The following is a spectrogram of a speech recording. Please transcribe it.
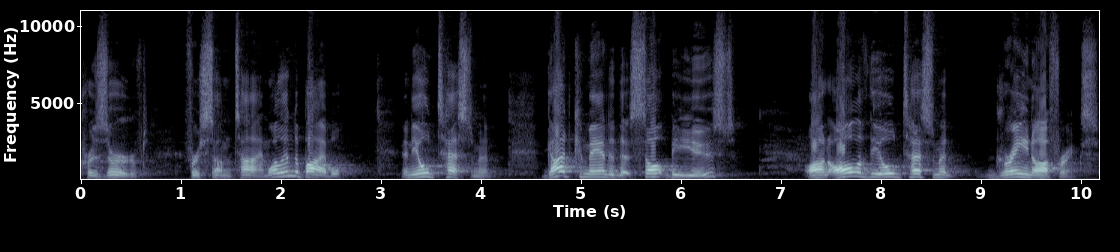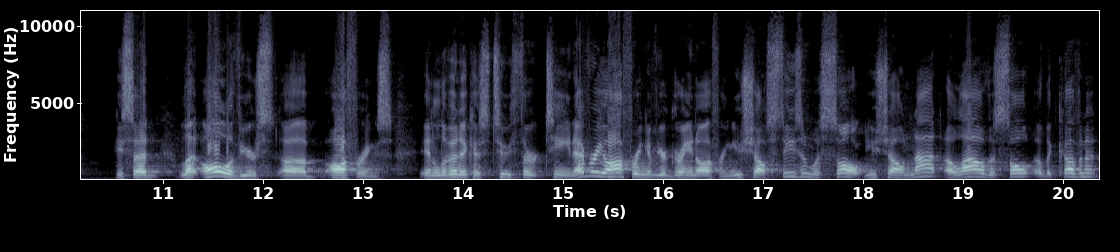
preserved for some time. Well, in the Bible, in the Old Testament, God commanded that salt be used on all of the Old Testament grain offerings. He said, "Let all of your uh, offerings in Leviticus 2:13, every offering of your grain offering you shall season with salt. You shall not allow the salt of the covenant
